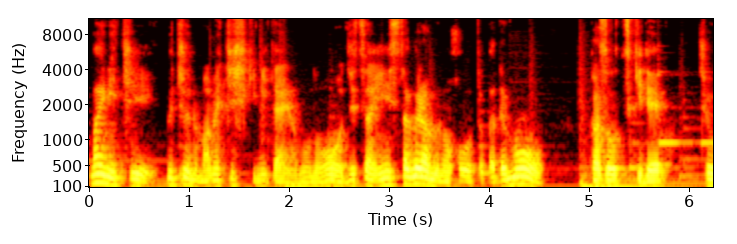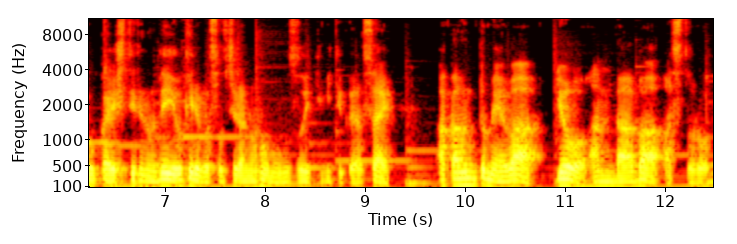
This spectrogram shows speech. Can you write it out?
毎日宇宙の豆知識みたいなものを実はインスタグラムの方とかでも画像付きで紹介しているので、よければそちらの方も覗いてみてください。アカウント名は、りょうアンダーバーアストロ、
